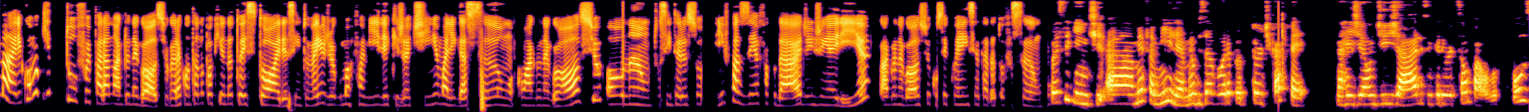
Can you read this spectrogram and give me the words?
Mari, como que tu foi parar no agronegócio? Agora contando um pouquinho da tua história, assim, tu veio de alguma família que já tinha uma ligação com o agronegócio ou não? Tu se interessou em fazer a faculdade de engenharia, agronegócio consequência até da tua função? Foi o seguinte, a minha família, meu bisavô era produtor de café na região de Jales, interior de São Paulo. Os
